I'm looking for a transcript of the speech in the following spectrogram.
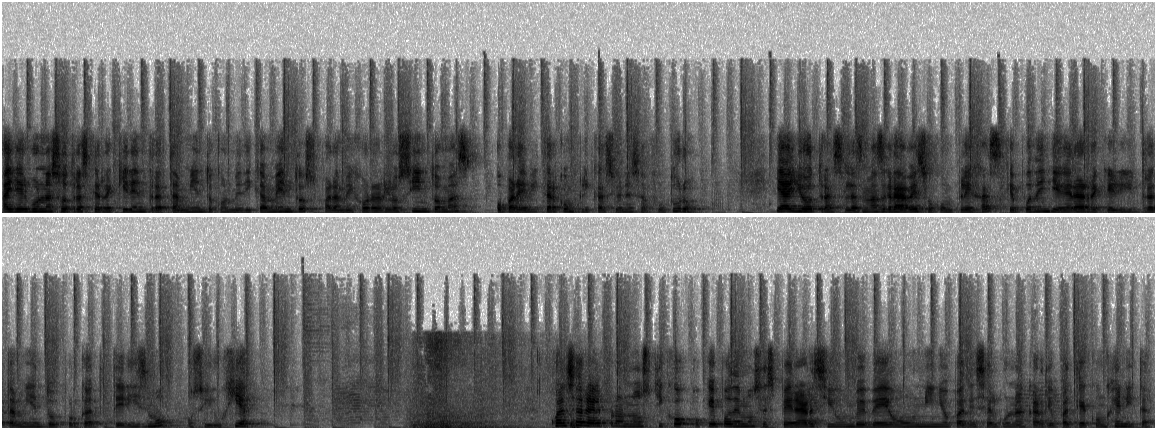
Hay algunas otras que requieren tratamiento con medicamentos para mejorar los síntomas o para evitar complicaciones a futuro. Y hay otras, las más graves o complejas, que pueden llegar a requerir tratamiento por cateterismo o cirugía. ¿Cuál será el pronóstico o qué podemos esperar si un bebé o un niño padece alguna cardiopatía congénita?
